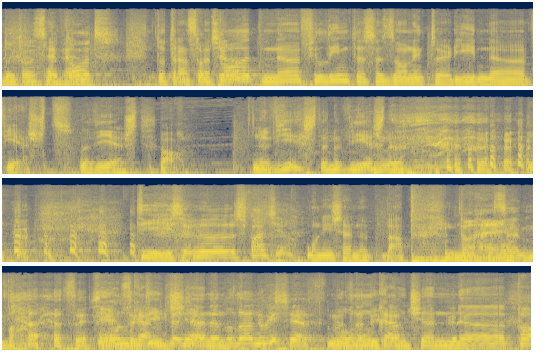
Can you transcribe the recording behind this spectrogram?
do transmetohet do transmetohet në fillim të sezonit të ri në vjeshtë. Në vjeshtë. Po. Në vjeshtë, në vjeshtë. Ti ishe në shfaqje? Unë isha në back. Do të them, se unë kam qenë, dot nuk e shef. Unë kam qenë në, po,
